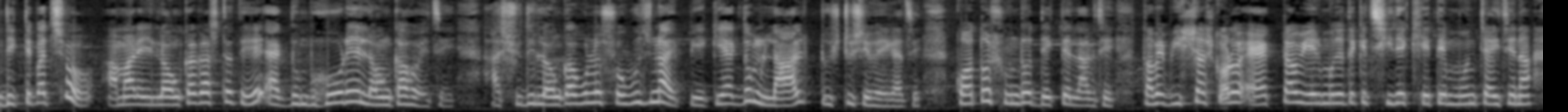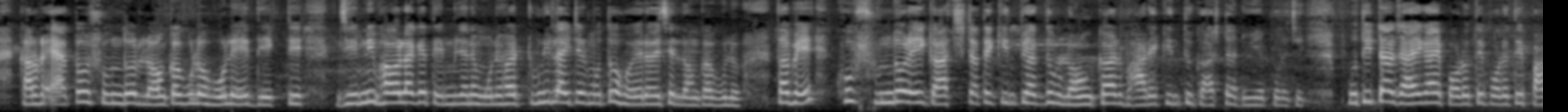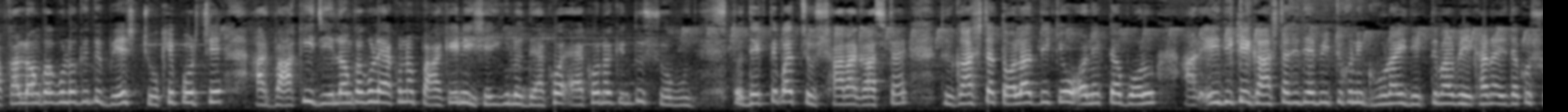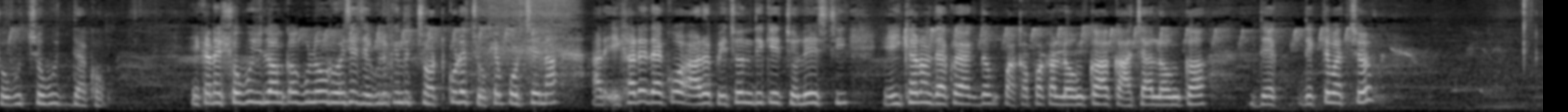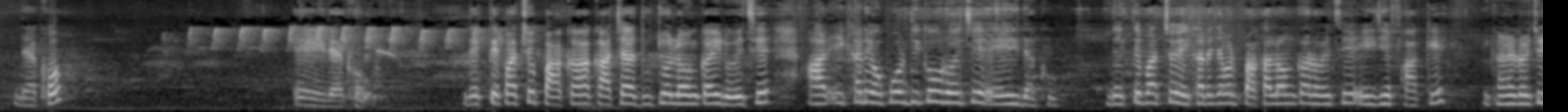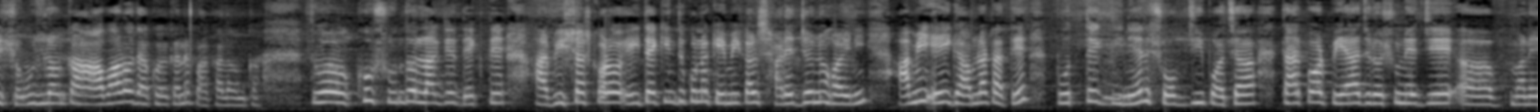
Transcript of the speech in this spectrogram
দেখতে পাচ্ছ? আমার এই লঙ্কা গাছটাতে একদম ভোরে লঙ্কা হয়েছে। আর শুধু লঙ্কাগুলো সবুজ নয়, পেকে একদম লাল টুসটুসে হয়ে গেছে। কত সুন্দর দেখতে লাগছে। তবে বিশ্বাস করো, একটাও এর মধ্যে থেকে ছিঁড়ে খেতে মন চাইছে না। কারণ এত সুন্দর লঙ্কাগুলো হলে দেখতে যেমনি ভালো লাগে, তেমনি যেন মনে হয় টুনি লাইটের মতো হয়ে রয়েছে লঙ্কাগুলো। তবে খুব সুন্দর এই গাছটাতে কিন্তু একদম লঙ্কার ভারে কিন্তু গাছটা ডুয়ে পড়েছে। প্রতিটা জায়গায় পরতে পরতে পাকা লঙ্কাগুলো কিন্তু বেশ চোখে পড়ছে, আর বাকি যে লঙ্কাগুলো এখনও পাকেনি সেইগুলো দেখো এখনও কিন্তু সবুজ। তো দেখতে পাচ্ছ সারা গাছটায়। তো গাছটা তলার দিকেও অনেকটা বড়, আর এই দিকে গাছটা যদি আমি একটুখানি ঘোরাই দেখতে পারবে, এখানে এই দেখো সবুজ সবুজ দেখো। এখানে সবুজ লঙ্কাগুলোও রয়েছে, যেগুলো কিন্তু চট করে চোখে পড়ছে না। আর এখানে দেখো আরও পেছন দিকে চলে এসছি। এইখানেও দেখো একদম পাকা পাকা লঙ্কা, কাঁচা লঙ্কা। দেখ, দেখতে পাচ্ছ? দেখো। এই দেখো। দেখতে পাচ্ছ পাকা, কাঁচা দুটো লঙ্কাই রয়েছে। আর এখানে ওপর দিকেও রয়েছে, এই দেখো। দেখতে পাচ্ছ এখানে যেমন পাকা লঙ্কা রয়েছে, এই যে ফাঁকে। এখানে রয়েছে সবুজ লঙ্কা আবারও দেখো এখানে পাকা লঙ্কা। তো খুব সুন্দর লাগছে দেখতে। আর বিশ্বাস করো, এইটা কিন্তু কোনো কেমিক্যাল সারের জন্য হয়নি। আমি এই গামলাটাতে প্রত্যেক দিনের সবজি পচা, তারপর পেঁয়াজ, রসুনের যে মানে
